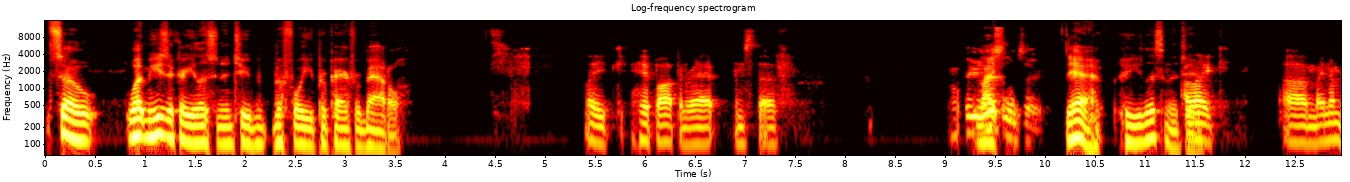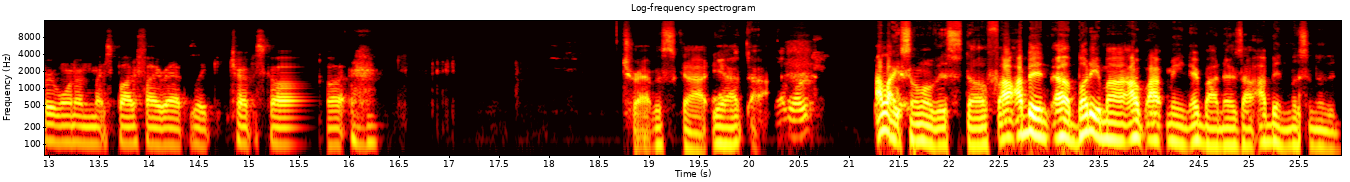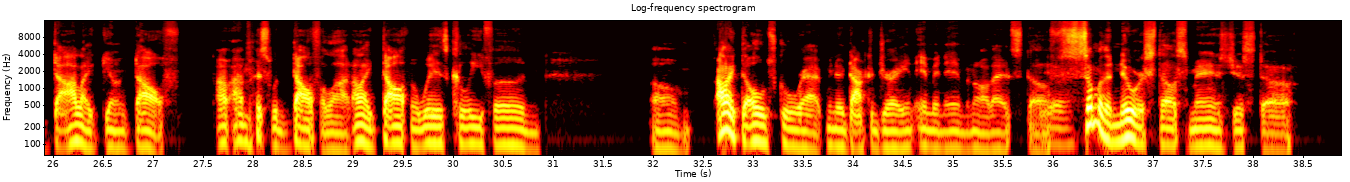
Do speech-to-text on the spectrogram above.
So. What music are you listening to b- before you prepare for battle? Like hip hop and rap and stuff. who you Like- listening to? Yeah, who you listening to? I like uh my number one on my Spotify rap is like Travis Scott. Travis Scott. Yeah, I- That works. I like some of his stuff. I, I've been a buddy of mine. I, I mean, everybody knows I, I've been listening to. Dol- I like Young Dolph. I, I mess with Dolph a lot. I like Dolph and Wiz Khalifa, and um, I like the old school rap. You know, Dr. Dre and Eminem and all that stuff. Yeah. Some of the newer stuff, man, is just uh,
